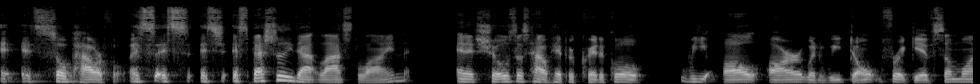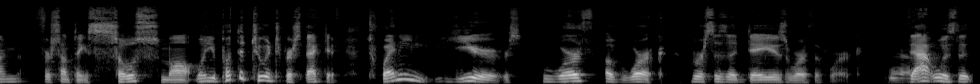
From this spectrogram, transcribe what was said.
It, it's so powerful. It's it's it's especially that last line and it shows us how hypocritical we all are when we don't forgive someone for something so small. When you put the two into perspective, 20 years worth of work versus a day's worth of work. Yeah. That was the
